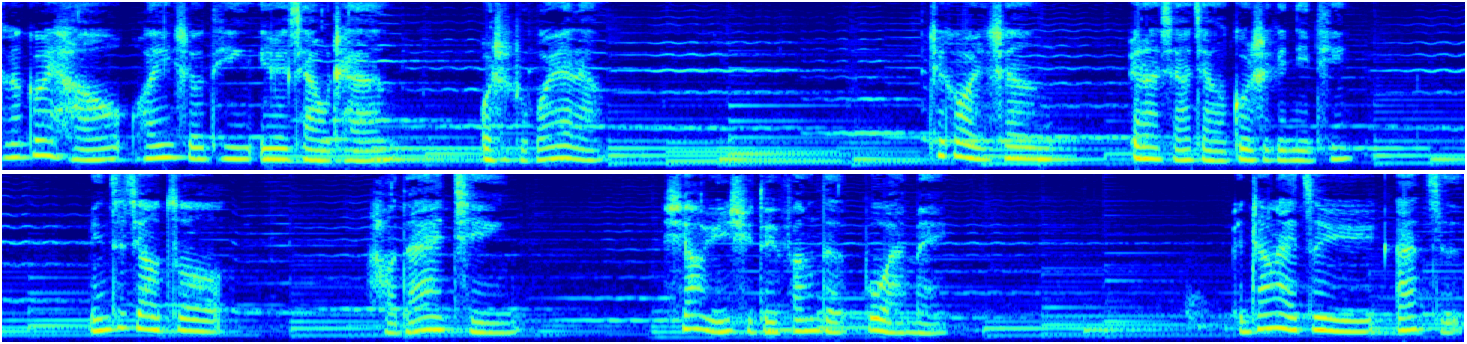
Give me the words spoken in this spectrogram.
Hello，各位好，欢迎收听音乐下午茶，我是主播月亮。这个晚上，月亮想要讲个故事给你听，名字叫做《好的爱情需要允许对方的不完美》。文章来自于阿紫。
